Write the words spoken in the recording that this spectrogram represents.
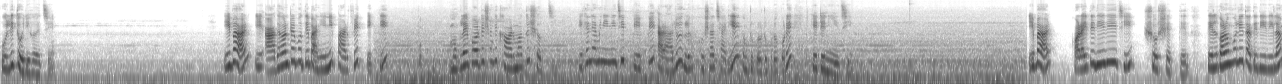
কুলি তৈরি হয়েছে। এবার এই আধা ঘণ্টার মধ্যে বানিয়ে নিই পারফেক্ট একটি মোগলাই পরোটার সঙ্গে খাওয়ার মতো সবজি। এখানে আমি নিয়ে নিয়েছি পেঁপে আর আলু, এগুলোকে খোসা ছাড়িয়ে এবং টুকরো টুকরো করে কেটে নিয়েছি। এবার কড়াইতে দিয়ে দিয়েছি সর্ষের তেল। তেল গরম হলে তাতে দিয়ে দিলাম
